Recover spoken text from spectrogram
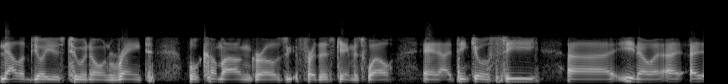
now that BYU is 2 0 and ranked will come out in Groves for this game as well. And I think you'll see, uh, you know, I, I,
